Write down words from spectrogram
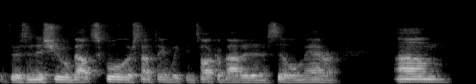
if there's an issue about school or something, we can talk about it in a civil manner. Um,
